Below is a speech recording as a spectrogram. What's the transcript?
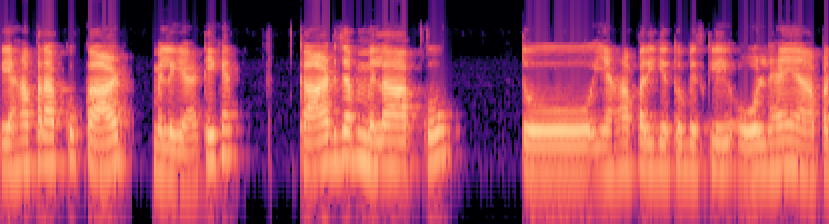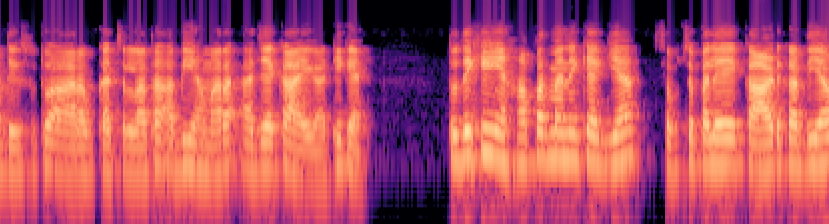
तो यहाँ पर आपको कार्ड मिल गया, ठीक है? कार्ड जब मिला आपको तो यहाँ पर ये तो बेसिकली ओल्ड है, यहाँ पर देख सकते हो अरब का चल रहा था, अभी हमारा अजय का आएगा, ठीक है? तो देखिए यहाँ पर मैंने क्या किया, सबसे पहले कार्ड कर दिया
